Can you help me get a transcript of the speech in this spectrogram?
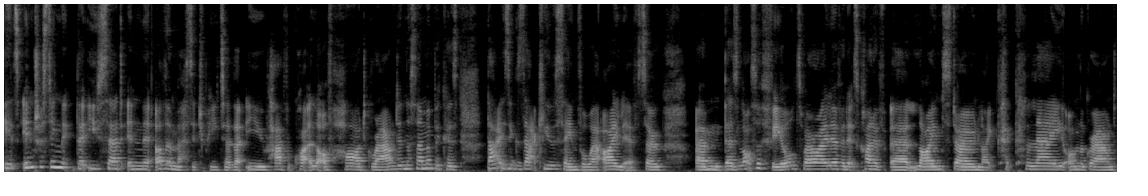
it's interesting that you said in the other message, Peter, that you have quite a lot of hard ground in the summer because that is exactly the same for where I live. So um, there's lots of fields where I live, and it's kind of uh, limestone, like clay on the ground.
